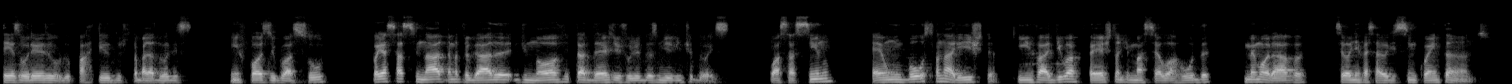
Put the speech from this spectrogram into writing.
tesoureiro do Partido dos Trabalhadores em Foz do Iguaçu, foi assassinado na madrugada de 9 para 10 de julho de 2022. O assassino é um bolsonarista que invadiu a festa onde Marcelo Arruda comemorava seu aniversário de 50 anos.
